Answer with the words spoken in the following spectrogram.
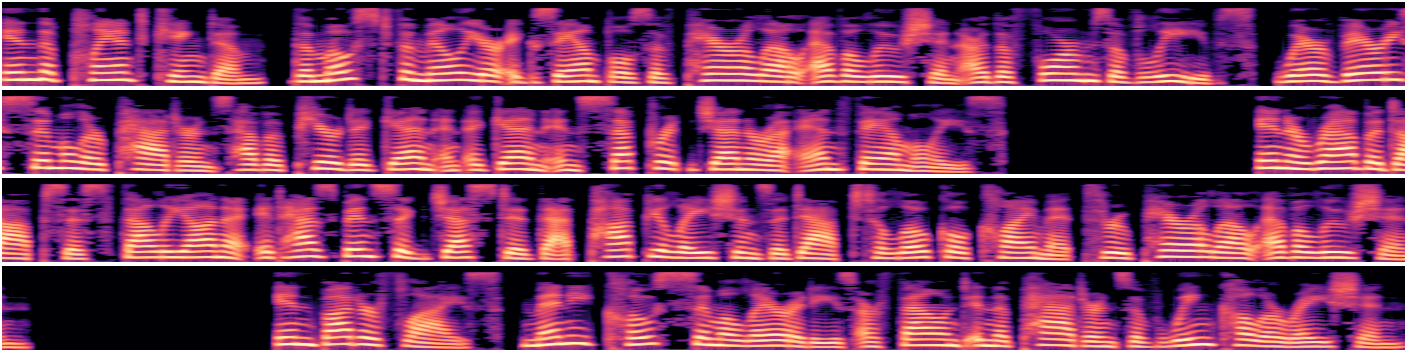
In the plant kingdom, the most familiar examples of parallel evolution are the forms of leaves, where very similar patterns have appeared again and again in separate genera and families. In Arabidopsis thaliana it has been suggested that populations adapt to local climate through parallel evolution, in butterflies, many close similarities are found in the patterns of wing coloration,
